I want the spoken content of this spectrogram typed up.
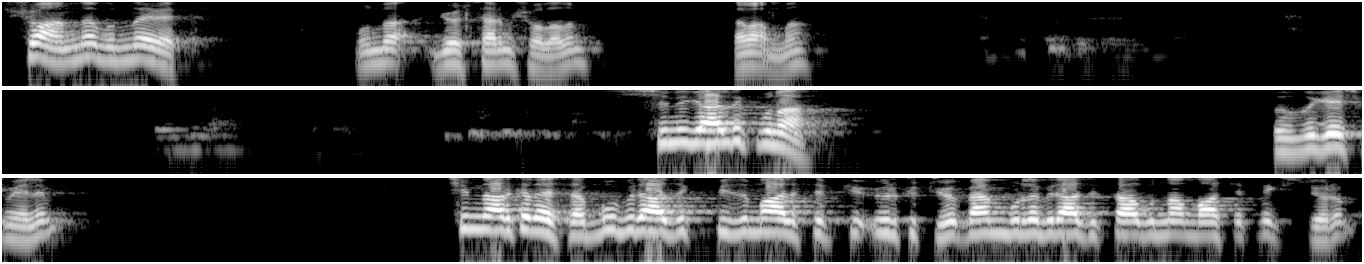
Şu anda bunda evet. Bunu da göstermiş olalım. Tamam mı? Şimdi geldik buna. Hızlı geçmeyelim. Şimdi arkadaşlar bu birazcık bizi maalesef ki ürkütüyor. Ben burada birazcık daha bundan bahsetmek istiyorum.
